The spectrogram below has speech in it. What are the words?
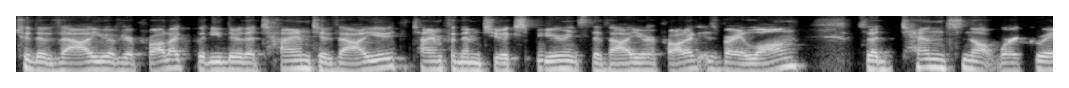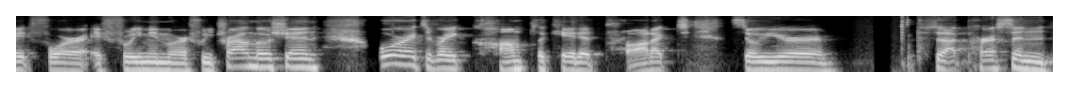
to the value of your product, but either the time to value, the time for them to experience the value of your product is very long. So that tends to not work great for a freemium or a free trial motion, or it's a very complicated product. So you're so that person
